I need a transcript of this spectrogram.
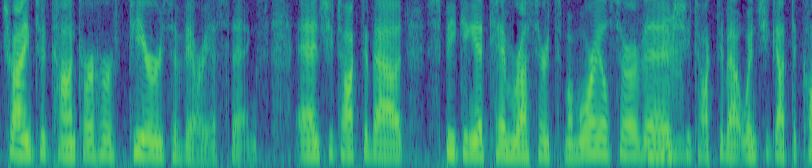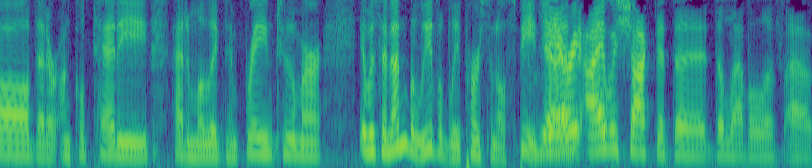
trying to conquer her fears of various things. And she talked about speaking at Tim Russert's memorial service. She talked about when she got the call that her uncle Teddy had a malignant brain tumor. It was an unbelievably personal speech. Yeah, Very, I was shocked at the the level of uh,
